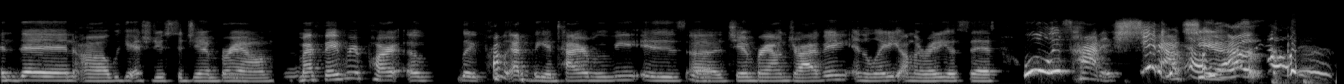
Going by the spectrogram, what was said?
and then uh we get introduced to jim brown. Mm-hmm. my favorite part of like probably out of the entire movie is yeah. uh Jim Brown driving and the lady on the radio says, "Ooh, it's hot as shit out here."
